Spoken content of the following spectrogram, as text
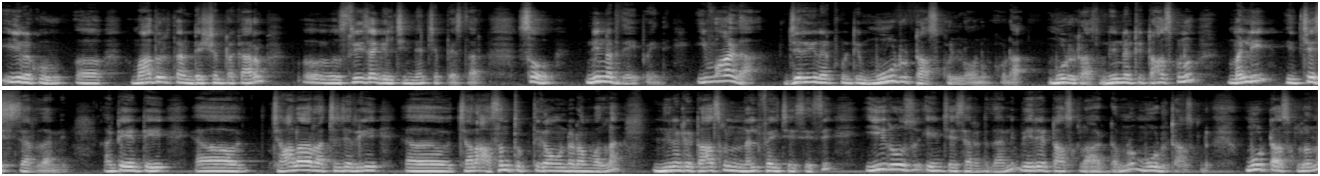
ఈయనకు మాధురి తన డెసిషన్ ప్రకారం శ్రీజ గెలిచింది అని చెప్పేస్తారు. సో నిన్నటిది అయిపోయింది. ఇవాళ జరిగినటువంటి మూడు టాస్కుల్లోనూ కూడా మూడు టాస్క్. నిన్నటి టాస్క్ను మళ్ళీ ఇచ్చేసేసారు దాన్ని. అంటే ఏంటి? చాలా రచ్చ జరిగి చాలా అసంతృప్తిగా ఉండడం వల్ల నిన్నటి టాస్క్ను నలిఫై చేసేసి ఈరోజు ఏం చేశారంటే దాన్ని వేరే టాస్క్లు ఆడటంలో మూడు టాస్క్లు. మూడు టాస్క్లోన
